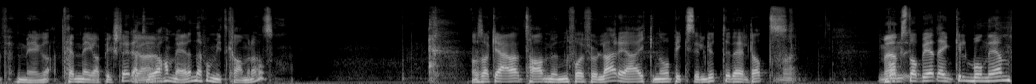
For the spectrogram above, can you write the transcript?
Fem, mega, fem megapiksler? Jeg tror jeg har mer enn det på mitt kamera. Altså. Nå skal ikke jeg ta munnen for full her, jeg er ikke noe pikselgutt i det hele tatt. Vokst opp i et enkelt bondehjem.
